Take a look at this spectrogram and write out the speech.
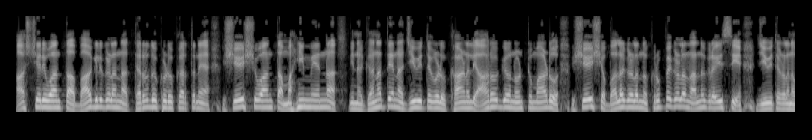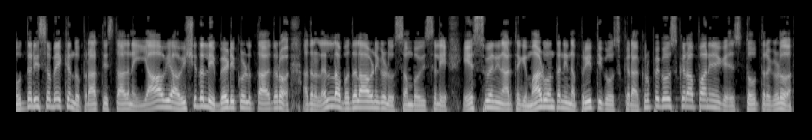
ಆಶ್ಚರ್ಯವಂತ ಬಾಗಿಲುಗಳನ್ನು ತೆರೆದು ಕೊಡು ಕರ್ತನೆ. ವಿಶೇಷವಾದ ಮಹಿಮೆಯನ್ನ, ನಿನ್ನ ಘನತೆಯನ್ನು ಜೀವಿತಗಳು ಕಾಣಲಿ, ಆರೋಗ್ಯವನ್ನುಂಟು ಮಾಡು. ವಿಶೇಷ ಬಲಗಳನ್ನು, ಕೃಪೆಗಳನ್ನು ಅನುಗ್ರಹಿಸಿ ಜೀವಿತಗಳನ್ನು ಉದ್ಧರಿಸಬೇಕೆಂದು ಪ್ರಾರ್ಥಿಸ್ತಾ ಇದ್ದಾನೆ. ಯಾವ ಯಾವ ವಿಷಯದಲ್ಲಿ ಬೇಡಿಕೊಳ್ಳುತ್ತಾ ಇದ್ದರೋ ಅದರಲ್ಲೆಲ್ಲ ಬದಲಾವಣೆಗಳು ಸಂಭವಿಸಲಿ. ಯೇಸುವೆ ನಿನ್ನ ಅರ್ಥಗೆ ಮಾಡುವಂಥ ನಿನ್ನ ಪ್ರೀತಿಗೋಸ್ಕರ, ಕೃಪೆಗೋಸ್ಕರ ಅಪ್ಪ ನಿನಗೆ ಸ್ತೋತ್ರಗಳು.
